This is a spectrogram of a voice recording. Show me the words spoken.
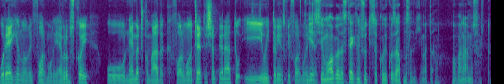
u regionalnoj Formuli evropskoj, u nemačkom ADAC Formula 4 šampionatu i u italijanskoj Formuli 4. Jesi mogao da stekneš utisak koliko zaposlenih ima tamo u Van Amersfoortu?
